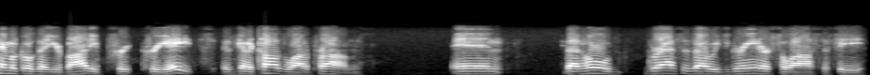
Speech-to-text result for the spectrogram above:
chemicals that your body pre- creates is going to cause a lot of problems. And that whole grass is always greener philosophy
